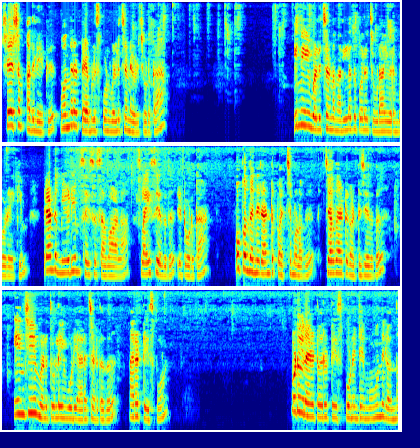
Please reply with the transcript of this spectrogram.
ശേഷം അതിലേക്ക് ഒന്നര ടേബിൾ സ്പൂൺ വെളിച്ചെണ്ണ ഒഴിച്ചു കൊടുക്കാം. ഇനി ഈ വെളിച്ചെണ്ണ നല്ലതുപോലെ ചൂടായി വരുമ്പോഴേക്കും രണ്ട് മീഡിയം സൈസ് സവാള സ്ലൈസ് ചെയ്തത് ഇട്ട് കൊടുക്കാം. ഒപ്പം തന്നെ രണ്ട് പച്ചമുളക് ചെറുതായിട്ട് കട്ട് ചെയ്തത്. ഇഞ്ചിയും വെളുത്തുള്ളിയും കൂടി അരച്ചെടുത്തത് അര ടീസ്പൂൺ ഒടുവിലായിട്ട് ഒരു ടീസ്പൂണിന്റെ മൂന്നിലൊന്ന്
